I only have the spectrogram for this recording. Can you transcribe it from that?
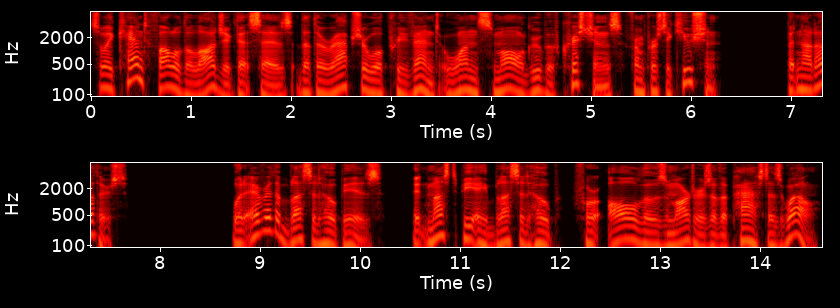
So I can't follow the logic that says that the rapture will prevent one small group of Christians from persecution, but not others. Whatever the blessed hope is, it must be a blessed hope for all those martyrs of the past as well,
